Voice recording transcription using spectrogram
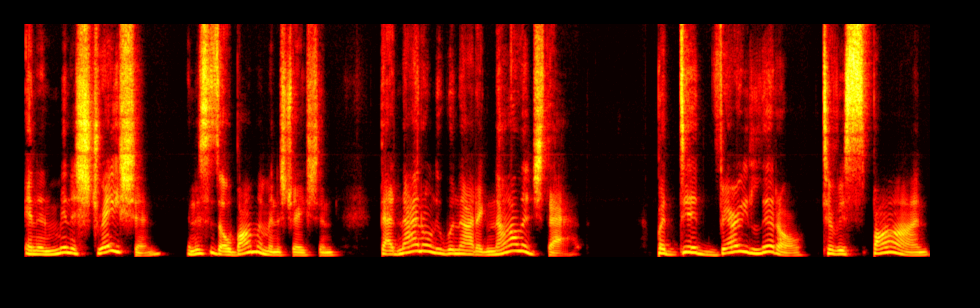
an administration, and this is Obama administration, that not only would not acknowledge that, but did very little to respond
